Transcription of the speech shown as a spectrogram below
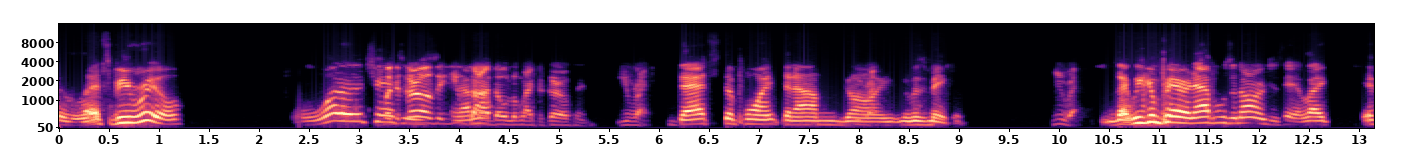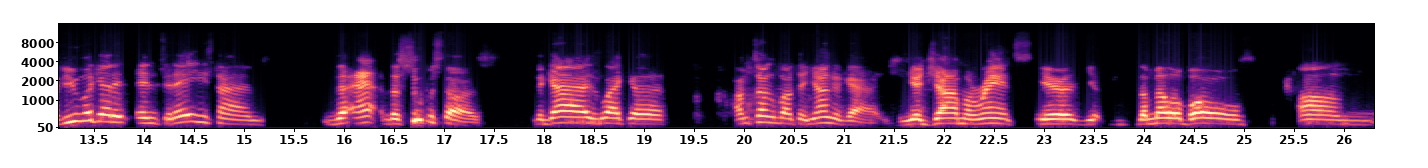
let's be real. What are the chances? But the girls in Utah not- don't look like the girls in. You're right. that's the point that I'm going It was making. You're right. Like we comparing apples and oranges here. Like if you look at it in today's times, the the superstars, the guys like uh, I'm talking about the younger guys. Your Ja Morant's, your, your the Melo Balls. Um,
